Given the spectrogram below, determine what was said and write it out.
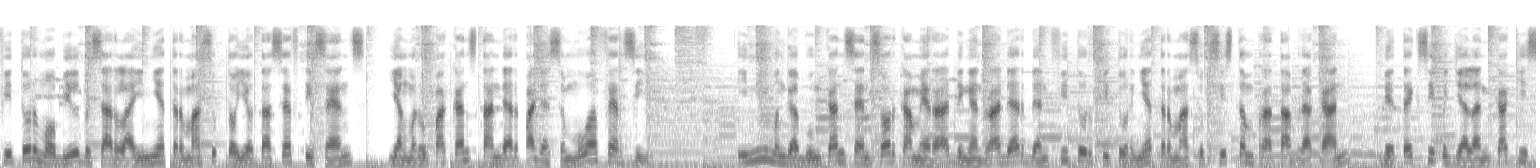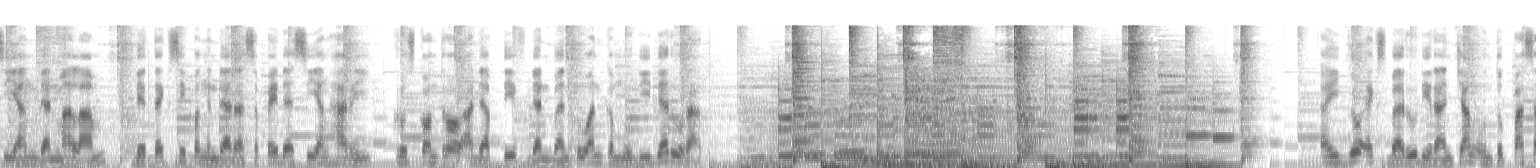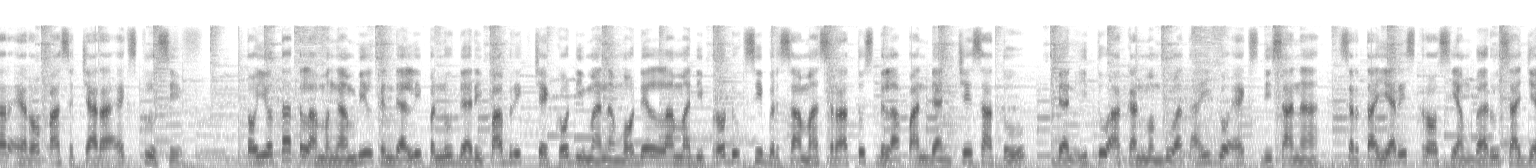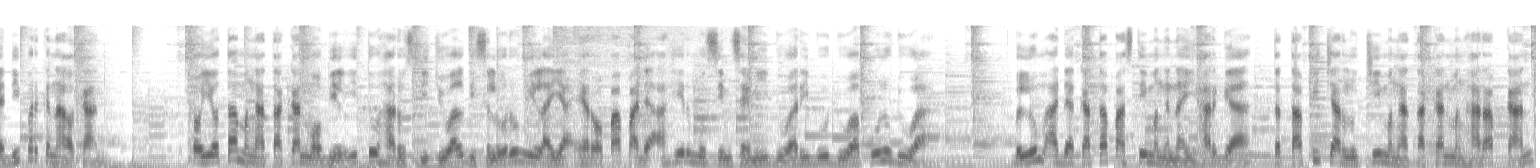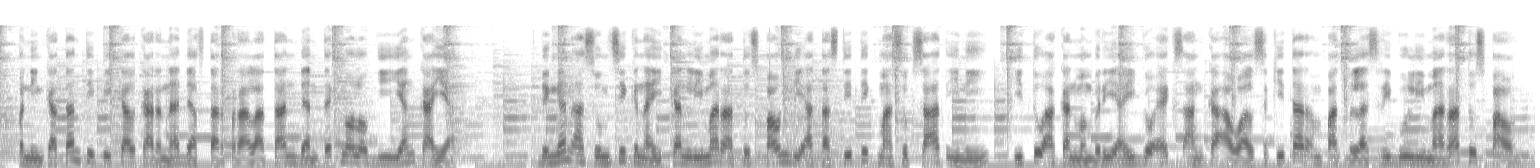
Fitur mobil besar lainnya termasuk Toyota Safety Sense, yang merupakan standar pada semua versi. Ini menggabungkan sensor kamera dengan radar dan fitur-fiturnya termasuk sistem pratabrakan, deteksi pejalan kaki siang dan malam, deteksi pengendara sepeda siang hari, cruise control adaptif dan bantuan kemudi darurat. Aigo X baru dirancang untuk pasar Eropa secara eksklusif. Toyota telah mengambil kendali penuh dari pabrik Ceko di mana model lama diproduksi bersama 108 dan C1, dan itu akan membuat Aigo X di sana, serta Yaris Cross yang baru saja diperkenalkan. Toyota mengatakan mobil itu harus dijual di seluruh wilayah Eropa pada akhir musim semi 2022. Belum ada kata pasti mengenai harga, tetapi Carlucci mengatakan mengharapkan peningkatan tipikal karena daftar peralatan dan teknologi yang kaya. Dengan asumsi kenaikan 500 pound di atas titik masuk saat ini, itu akan memberi Aigo X angka awal sekitar 14.500 pound.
